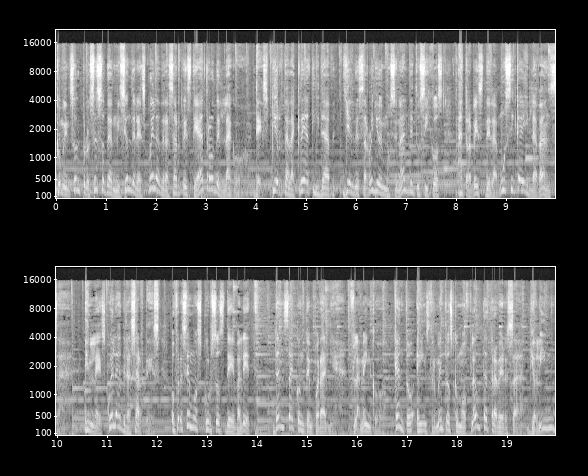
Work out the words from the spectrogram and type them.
Comenzó el proceso de admisión de la Escuela de las Artes Teatro del Lago. Despierta la creatividad y el desarrollo emocional de tus hijos a través de la música y la danza. En la Escuela de las Artes ofrecemos cursos de ballet, danza contemporánea, flamenco, canto e instrumentos como flauta traversa, violín,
